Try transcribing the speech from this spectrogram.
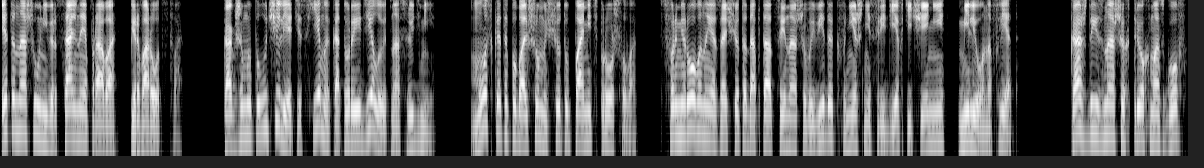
Это наше универсальное право первородства. Как же мы получили эти схемы, которые делают нас людьми? Мозг — это по большому счету память прошлого, сформированная за счет адаптации нашего вида к внешней среде в течение миллионов лет. Каждый из наших трех мозгов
